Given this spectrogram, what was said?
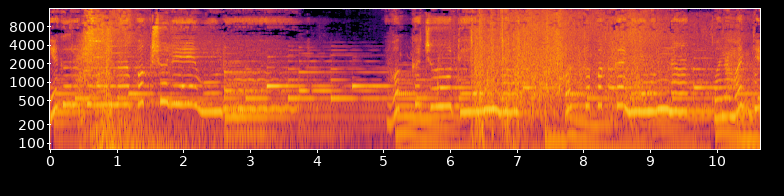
ఎగురుతున్న పక్షులే మూడు. ఒక్క చోటే ఉన్నా పక్క పక్కనే ఉన్నా మన మధ్య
